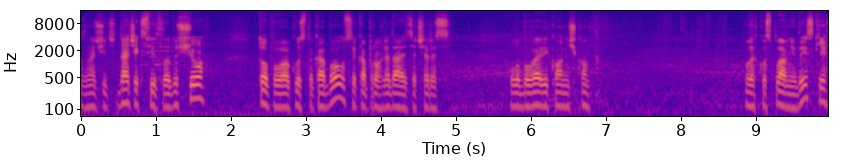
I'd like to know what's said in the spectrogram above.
значить, датчик світла дощу. Топова акустика Bose, яка проглядається через лобове віконечко. Легкосплавні диски,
